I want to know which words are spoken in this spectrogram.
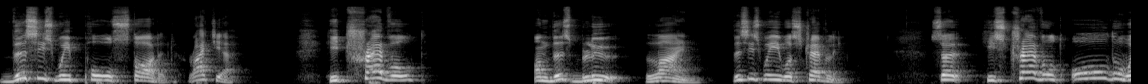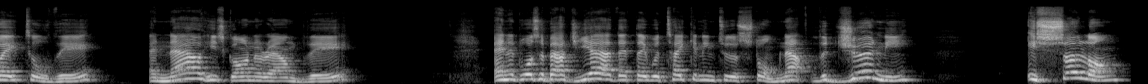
this is where Paul started, right here. He traveled on this blue line. This is where he was traveling. So he's traveled all the way till there, and now he's gone around there. And it was about here that they were taken into the storm. Now, the journey is so long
